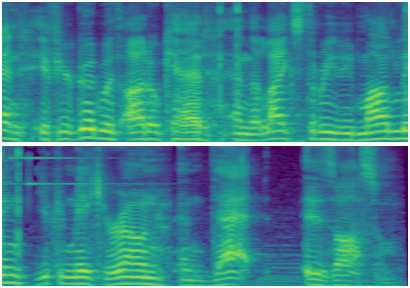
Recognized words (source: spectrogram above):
and if you're good with AutoCAD and the likes 3D modeling, you can make your own and that is awesome.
